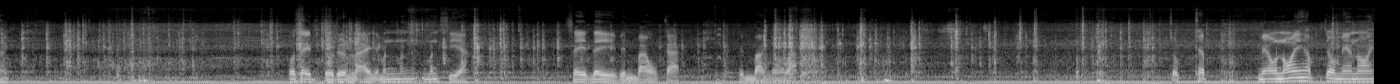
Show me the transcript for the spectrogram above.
ครับพราะใส่ตัวเดินลายเนี่ยมันมันมันเสีย ใส่ได้เป็นบางโอกาสเป็นบางจังหวะจบแคท แมวน้อยครับ เจ้าแมวน้อย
